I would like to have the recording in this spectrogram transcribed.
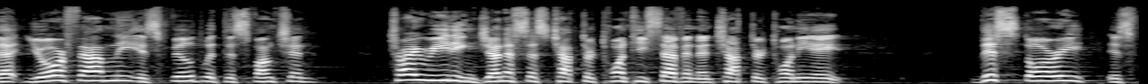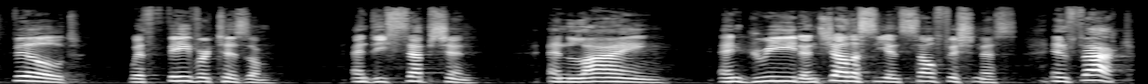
that your family is filled with dysfunction, try reading Genesis chapter 27 and chapter 28. This story is filled with favoritism and deception and lying and greed and jealousy and selfishness. In fact,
